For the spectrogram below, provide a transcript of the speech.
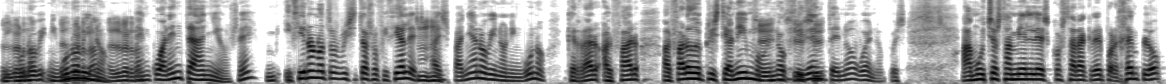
Ninguno, vi- ninguno vino. En 40 años. ¿eh? Hicieron otras visitas oficiales. A España no vino ninguno. Qué raro. Al faro, al faro del cristianismo Sí, en sí, Occidente, ¿no? Bueno, pues a muchos también les costará creer, por ejemplo,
